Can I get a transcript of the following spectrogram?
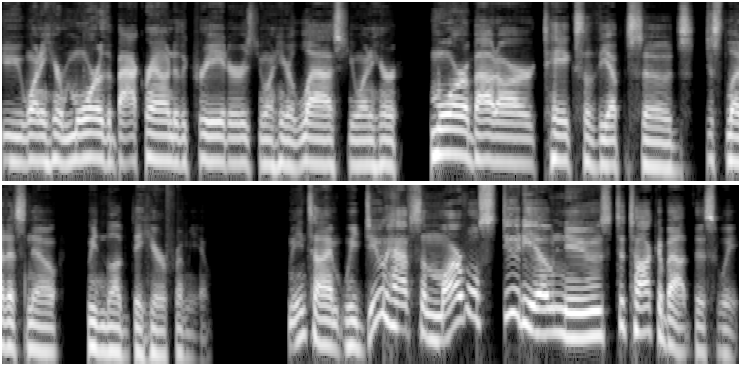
Do you want to hear more of the background of the creators? Do you want to hear less? Do you want to hear more about our takes of the episodes? Just let us know. We'd love to hear from you. Meantime, we do have some Marvel Studio news to talk about this week.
